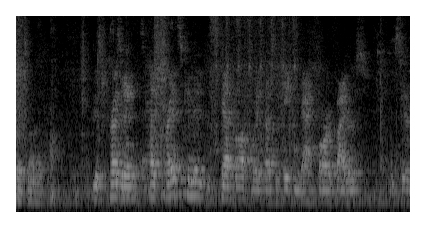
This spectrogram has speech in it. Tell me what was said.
That's all. Mr. President, has France committed to step up when it comes to taking back foreign fighters in Syria?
